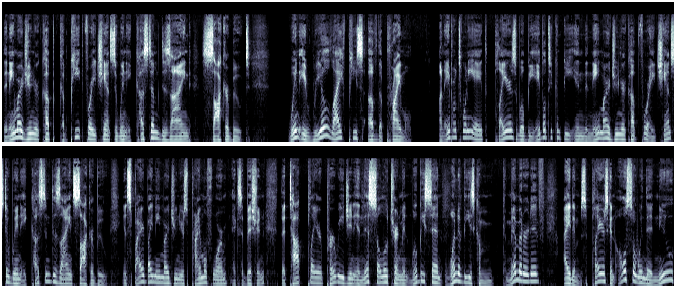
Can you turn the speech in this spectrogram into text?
The Neymar Jr. Cup compete for a chance to win a custom designed soccer boot. Win a real life piece of the Primal. On April 28th, players will be able to compete in the Neymar Jr. Cup for a chance to win a custom designed soccer boot inspired by Neymar Jr.'s Primal Form exhibition. The top player per region in this solo tournament will be sent one of these com commemorative items. Players can also win the new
